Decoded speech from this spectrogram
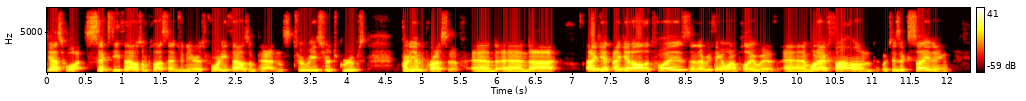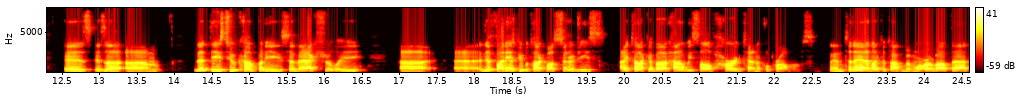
guess what? 60,000 plus engineers, 40,000 patents, two research groups, pretty impressive. And and uh, I get I get all the toys and everything I want to play with. And what I found, which is exciting, is is uh, um, that these two companies have actually uh, uh, the finance people talk about synergies. I talk about how do we solve hard technical problems. And today I'd like to talk a bit more about that.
